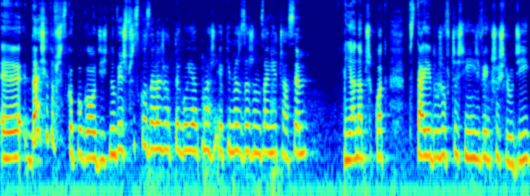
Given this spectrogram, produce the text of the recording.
E, da się to wszystko pogodzić. No wiesz, wszystko zależy od tego, jak masz, jakie masz zarządzanie czasem. Ja na przykład wstaję dużo wcześniej niż większość ludzi.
